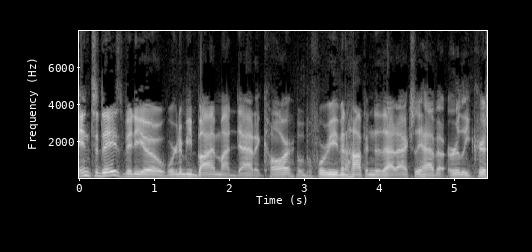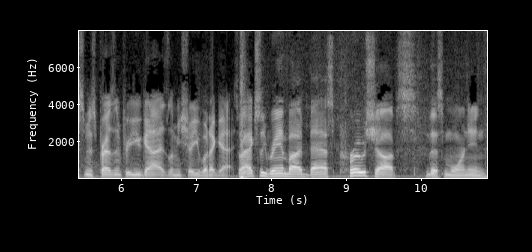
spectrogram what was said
In today's video, we're gonna be buying my dad a car. But before we even hop into that, I actually have an early Christmas present for you guys. Let me show you what I got. So I actually ran by Bass Pro Shops this morning.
